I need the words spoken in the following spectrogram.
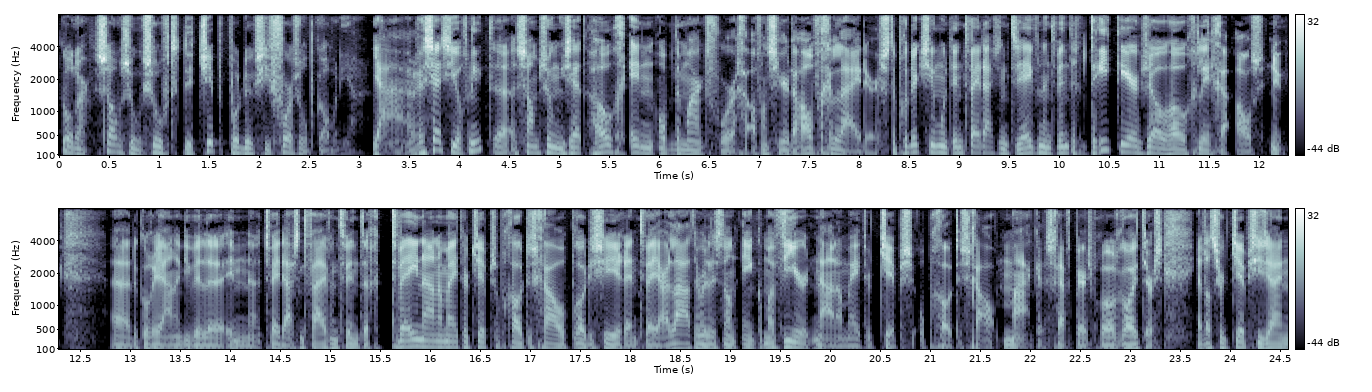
Connor, Samsung schroeft de chipproductie fors op komende jaar. Ja, recessie of niet, uh, Samsung zet hoog in op de markt voor geavanceerde halfgeleiders. De productie moet in 2027 drie keer zo hoog liggen als nu. Uh, de Koreanen die willen in 2025 2 nanometer chips op grote schaal produceren. En twee jaar later willen ze dan 1,4 nanometer chips op grote schaal maken, schrijft persbureau Reuters. Ja, dat soort chips die zijn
